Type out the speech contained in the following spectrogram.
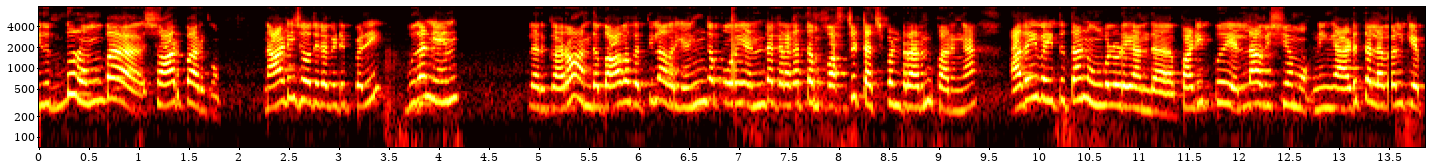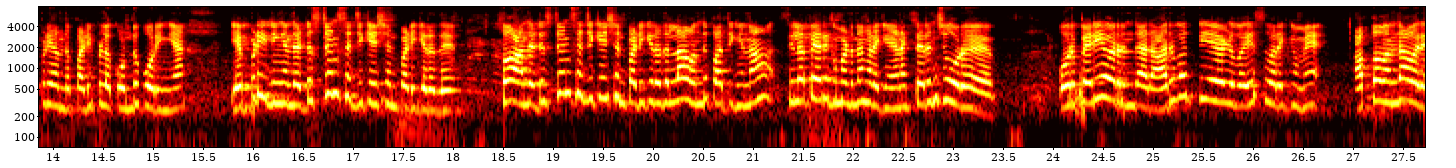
இது இன்னும் ரொம்ப ஷார்ப்பா இருக்கும். நாடி ஜோதிட விடுப்படி புதன் எந்த இருக்காரோ அந்த பாவகத்தில் அவர் எங்க போய் எந்த கிரகத்தை ஃபர்ஸ்ட் டச் பண்றாருன்னு பாருங்க. அதை வைத்து தான் உங்களுடைய அந்த படிப்பு எல்லா விஷயமும். நீங்க அடுத்த லெவலுக்கு எப்படி அந்த படிப்புல கொண்டு போறீங்க? எப்படி நீங்க இந்த டிஸ்டன்ஸ் எஜுகேஷன் படிக்கிறது? ஸோ அந்த டிஸ்டன்ஸ் எஜுகேஷன் படிக்கிறதெல்லாம் வந்து பாத்தீங்கன்னா சில பேருக்கு மட்டும்தான் கிடைக்கும். எனக்கு தெரிஞ்சு ஒரு ஒரு பெரியவர் இருந்தார். அறுபத்தி ஏழு வயசு வரைக்குமே அப்ப வந்து அவர்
